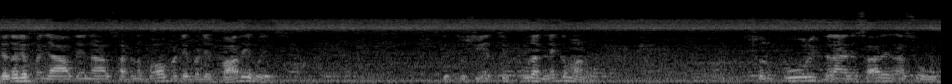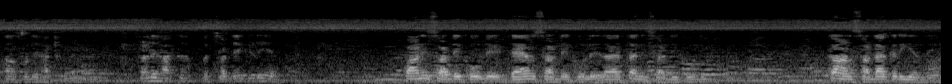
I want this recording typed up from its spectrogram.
ਜਦੋਂ ਕਿ ਪੰਜਾਬ ਦੇ ਨਾਲ ਸਾਡੇ ਨਾਲ ਬਹੁਤ ਵੱਡੇ ਵੱਡੇ ਵਾਅਦੇ ਹੋਏ ਸੀ ਕਿ ਤੁਸੀਂ ਇੱਥੇ ਪੂਰਾ ਨਿੱਘ ਮਾਣੋ ਸੁਣ ਪੂਰੀ ਤਰ੍ਹਾਂ ਦੇ ਸਾਰੇ ਨਾਲ ਸਹੂਲਤਾਂ ਤੁਹਾਡੇ ਹੱਕ ਸਾਡੇ ਹੱਕ ਛੱਡੇ ਕਿਹੜੇ ਆ? ਪਾਣੀ ਸਾਡੇ ਕੋਲੇ, ਡੈਮ ਸਾਡੇ ਕੋਲੇ, ਰਾਜਧਾਨੀ ਸਾਡੀ ਕੋਲੇ। ਘਾਣ ਸਾਡਾ ਕਰੀ ਜਾਂਦੇ ਆ।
